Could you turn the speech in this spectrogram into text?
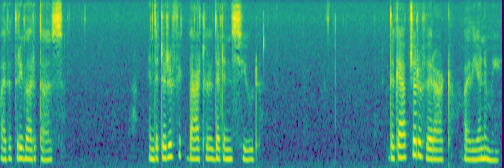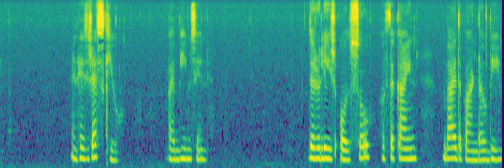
by the Trigartas and the terrific battle that ensued. The capture of Virat by the enemy and his rescue by Bhimsen. The release also of the kind by the Pandav Bhim.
